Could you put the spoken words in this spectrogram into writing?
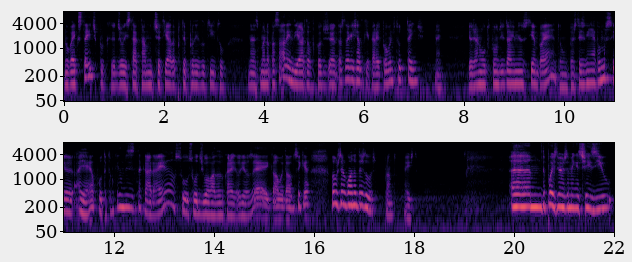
no backstage, porque Joey Stark está muito chateada por ter perdido o título na semana passada. Indy Hartwell ficou de género: estás a queixar de quê, cara? E pelo menos tu tens, né? Eu já não luto por um título há imenso tempo. É, então depois tens de ganhar para merecer. Ah, é, puta, então porquê não me dizes isso na cara? Ah, é, eu sou, sou a desgovada do cara. E Deus, ei, calma e tal, não sei o quê. Vamos ter um combate entre as duas. Pronto, é isto. Um, depois tivemos também a Chase U.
